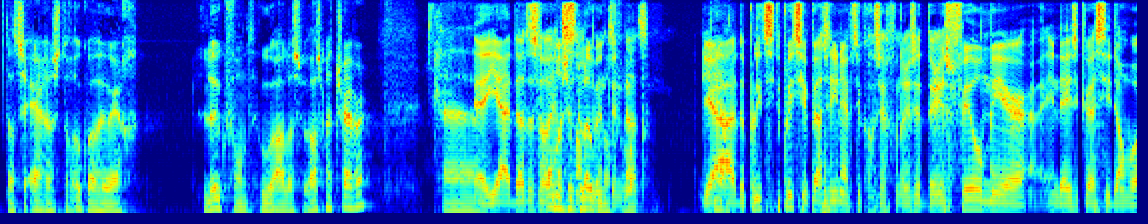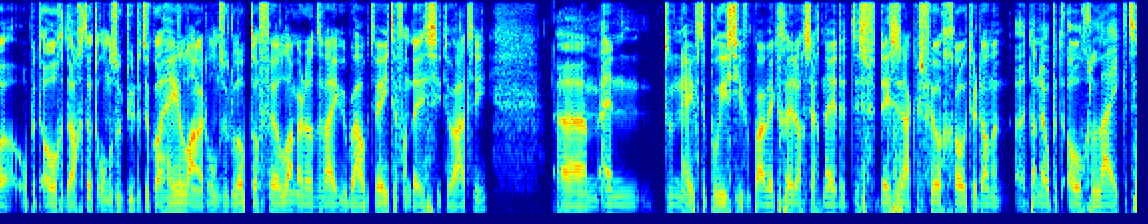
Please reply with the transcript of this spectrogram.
dat ze ergens toch ook wel heel erg leuk vond hoe alles was met Trevor. Uh, ja, dat is wel een interessant punt inderdaad. Ja, De, politie, de politie in Pasadena heeft natuurlijk al gezegd van er is, er is veel meer in deze kwestie dan we op het oog dachten. Het onderzoek duurt natuurlijk al heel lang. Het onderzoek loopt al veel langer dan wij überhaupt weten van deze situatie. Um, en toen heeft de politie een paar weken geleden al gezegd: nee, dit is, deze zaak is veel groter dan, dan op het oog lijkt.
